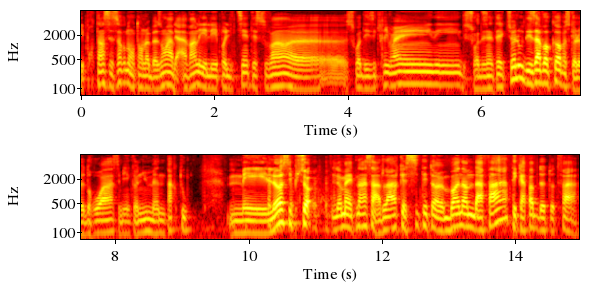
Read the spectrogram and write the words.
Et pourtant, c'est ça dont on a besoin. Avant, les, politiciens étaient souvent euh, soit des écrivains, soit des intellectuels ou des avocats, parce que le droit, c'est bien connu, mène partout. Mais là, c'est plus ça. Là, maintenant, ça a l'air que si tu es un bon homme d'affaires, tu es capable de tout faire.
